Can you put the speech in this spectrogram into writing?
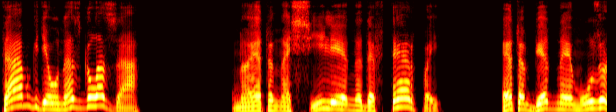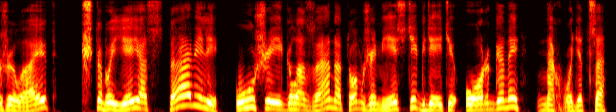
там, где у нас глаза — но это насилие над Эфтерпой. Эта бедная муза желает, чтобы ей оставили уши и глаза на том же месте, где эти органы находятся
